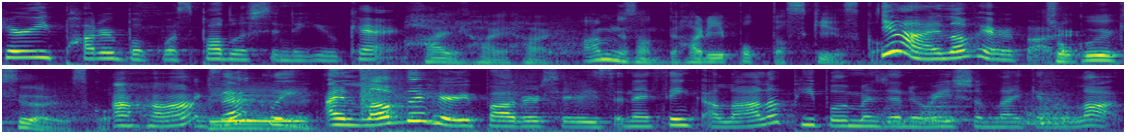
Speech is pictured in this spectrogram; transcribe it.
Harry Potter book was published in the UK. はいはいはいアミナさんってハリー・ポッター好きですか Yeah, I love Harry Potter. 直撃世代ですか Uh huh. Exactly. Eh. I love the Harry Potter series, and I think a lot of people in my generation like it a lot.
